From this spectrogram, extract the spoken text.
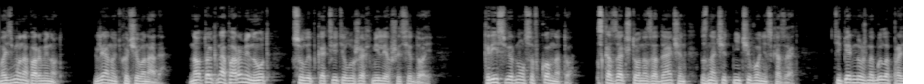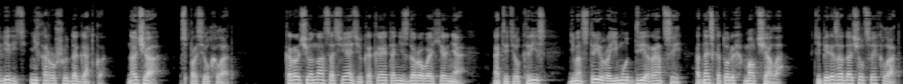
«Возьму на пару минут. Глянуть кое-чего надо». «Но только на пару минут», — с улыбкой ответил уже хмелевший Седой. Крис вернулся в комнату. Сказать, что он озадачен, значит ничего не сказать. Теперь нужно было проверить нехорошую догадку. «Ну чё?» — спросил Хлад. «Короче, у нас со связью какая-то нездоровая херня. — ответил Крис, демонстрируя ему две рации, одна из которых молчала. Теперь озадачился и Хлад.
